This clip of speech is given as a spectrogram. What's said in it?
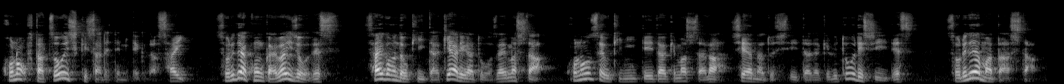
この2つを意識されてみてください。それでは今回は以上です。最後までお聴きいただきありがとうございました。この音声を気に入っていただけましたら、シェアなどしていただけると嬉しいです。それではまた明日。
